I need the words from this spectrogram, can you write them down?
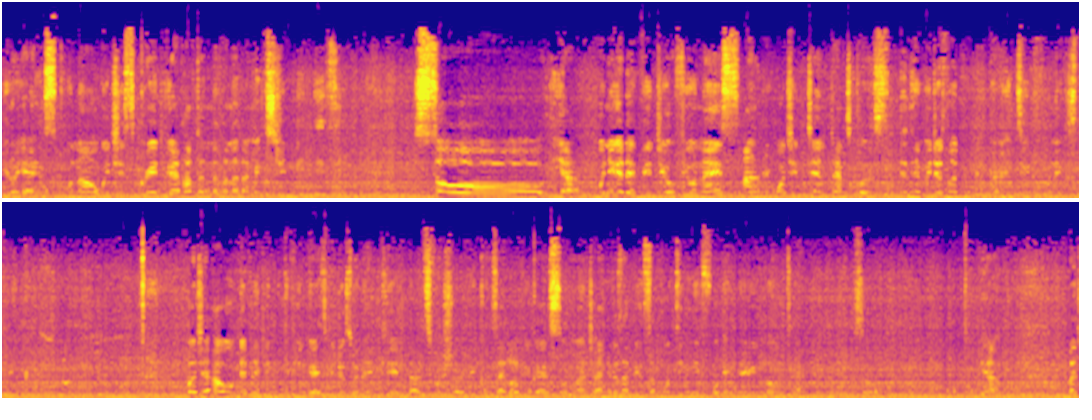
you know you're in school now, which is great. You have to understand that I'm extremely busy. So yeah, when you get a video, feel nice and rewatch it ten times because the video is not going to be guaranteed for next week. But I will definitely be giving you guys videos when I can. That's for sure because I love you guys so much and you guys have been supporting me for a very long time. So yeah. But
